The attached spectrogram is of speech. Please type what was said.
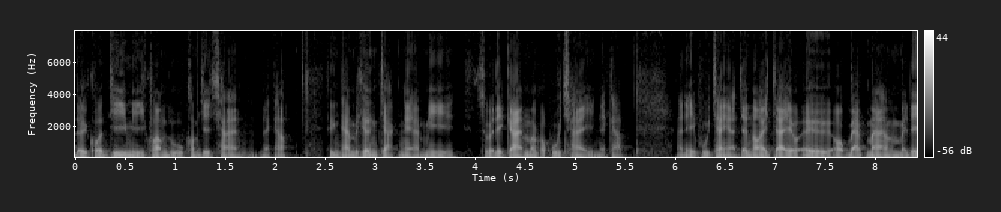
โดยคนที่มีความรู้ความเชี่ยวชาญนะครับ ซึ่งทำให้เครื่องจักรเนี่ยมีสวัสดิการมากกว่าผู้ใช้นะครับ อันนี้ผู้ใช้อาจจะน้อยใจว่าเออออกแบบมามันไม่ได้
